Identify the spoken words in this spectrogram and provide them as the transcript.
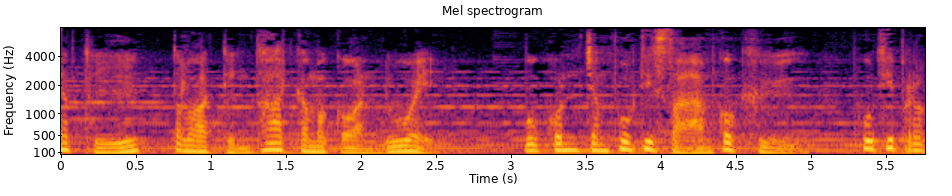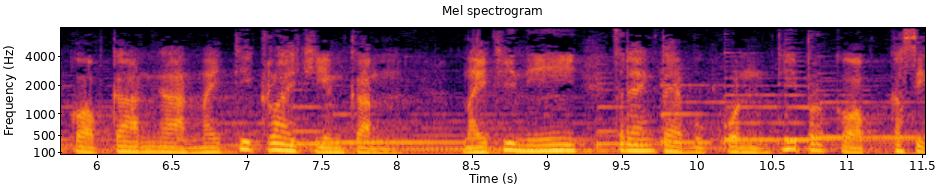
นับถือตลอดถึงทาสกรรมกรด้วย บุคคลจำพวกที่สามก็คือ ผู้ที่ประกอบการงานในที่ใกล้เคียงกัน ในที่นี้แสดงแต่บุคคลที่ประกอบกสิ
